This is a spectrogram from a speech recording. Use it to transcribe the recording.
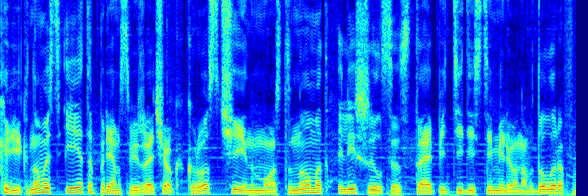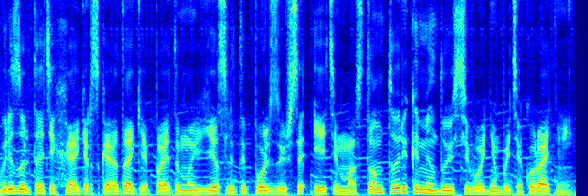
Квик новость, и это прям свежачок. Cross-chain мост Nomad лишился 150 миллионов долларов в результате хакерской атаки, поэтому если ты пользуешься этим мостом, то рекомендую сегодня быть аккуратней.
